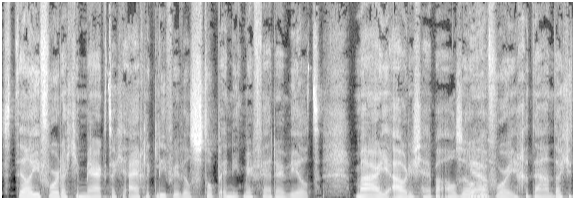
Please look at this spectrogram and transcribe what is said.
Stel je voor dat je merkt dat je eigenlijk liever wil stoppen en niet meer verder wilt. Maar je ouders hebben al zoveel Ja. voor je gedaan dat je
